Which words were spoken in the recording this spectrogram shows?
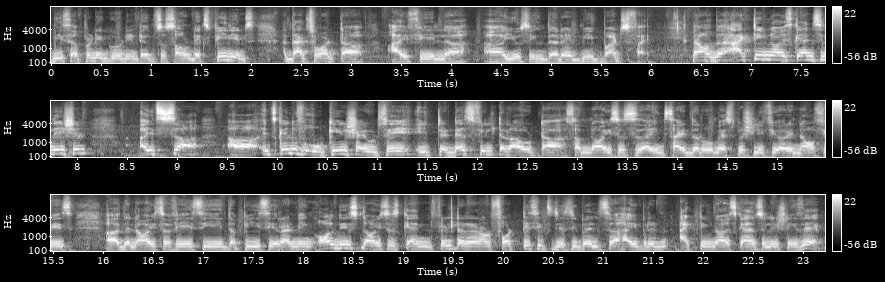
these are pretty good in terms of sound experience. That's what i feel using the redmi buds 5 now the active noise cancellation it's uh, uh, it's kind of okayish I would say. It does filter out uh, some noises uh, inside the room especially if you're in office uh, the noise of AC the PC running. All these noises can filter around 46 decibels hybrid active noise cancellation is there.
